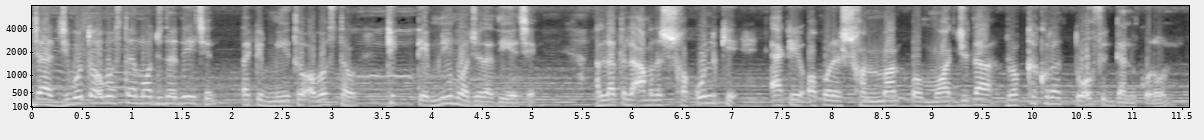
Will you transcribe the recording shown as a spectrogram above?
যা জীবিত অবস্থায় মর্যাদা দিয়েছেন, তাকে মৃত অবস্থাও ঠিক তেমনি মর্যাদা দিয়েছেন আল্লাহ তালা আমাদের সকলকে একে অপরের সম্মান ও মর্যাদা রক্ষা করার তৌফিক দান করুন।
